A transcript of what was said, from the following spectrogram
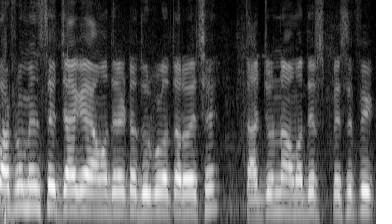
পারফরমেন্সের জায়গায় আমাদের একটা দুর্বলতা রয়েছে। তার জন্য আমাদের স্পেসিফিক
